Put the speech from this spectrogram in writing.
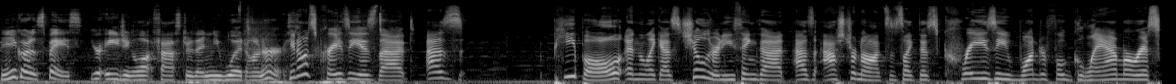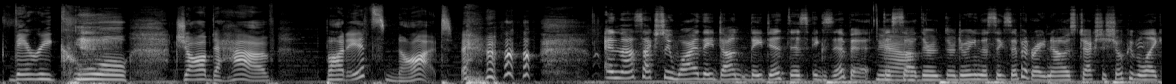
when you go to space, you're aging a lot faster than you would on Earth. You know what's crazy is that as people and like as children, you think that as astronauts, it's like this crazy, wonderful, glamorous, very cool job to have, but it's not. and that's actually why they done they did this exhibit. This Yeah. uh, they're they're doing this exhibit right now is to actually show people like,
